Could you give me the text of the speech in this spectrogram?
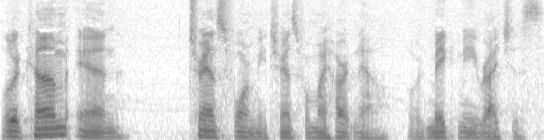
Lord, come and transform me. Transform my heart now. Lord, make me righteous.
